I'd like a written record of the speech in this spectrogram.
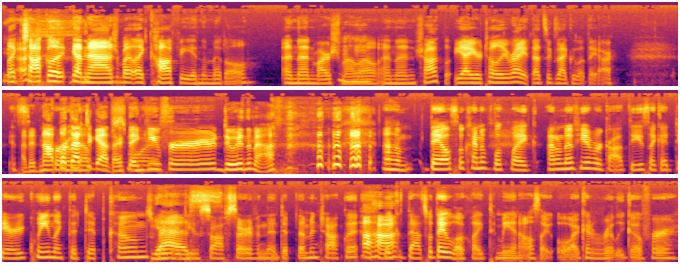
Like chocolate ganache, but like coffee in the middle, and then Mm-hmm. marshmallow, and then chocolate. Yeah, you're totally right. That's exactly what they are. It's I did not put that together. Thank you for doing the math. Um, they also kind of look like I don't know if you ever got these like at Dairy Queen, like the dip cones where they do soft serve and then dip them in chocolate. Uh-huh. Like that's what they look like to me, and I was like, oh, I could really go for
